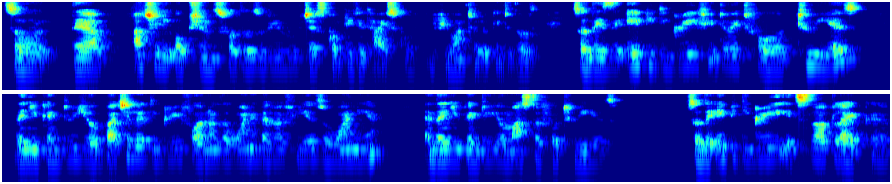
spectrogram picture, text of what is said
So there are actually options for those of you who've just completed high school if you want to look into those. So there's the AP degree. If you do it for two years, then you can do your bachelor degree for another one and a half years or one year, and then you can do your master for two years. So the AP degree, it's not like uh,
